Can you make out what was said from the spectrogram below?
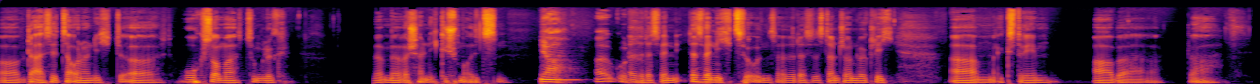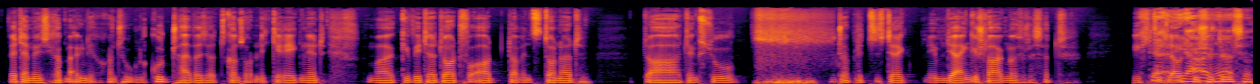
äh, da ist jetzt auch noch nicht äh, Hochsommer zum Glück. Werden wir wahrscheinlich geschmolzen. Ja, mhm. ah, gut. Also das wäre das wär nichts für uns. Also das ist dann schon wirklich ähm, extrem. Aber da wettermäßig hat man eigentlich auch ganz gut. Gut, teilweise hat es ganz ordentlich geregnet. Mal Gewitter dort vor Ort, da wenn es donnert, da denkst du, pff, der Blitz ist direkt neben dir eingeschlagen. Also das hat richtig ja, laut ja, geschüttelt. Also,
